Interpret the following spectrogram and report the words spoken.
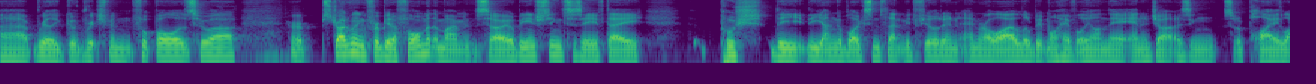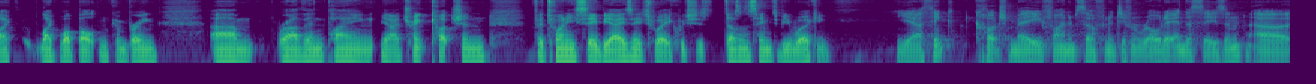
uh, really good Richmond footballers who are who are struggling for a bit of form at the moment. So it'll be interesting to see if they push the the younger blokes into that midfield and, and rely a little bit more heavily on their energizing sort of play, like like what Bolton can bring, um, rather than playing you know Trent Cotchin for twenty CBAs each week, which is, doesn't seem to be working. Yeah, I think Koch may find himself in a different role to end the season. Uh,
